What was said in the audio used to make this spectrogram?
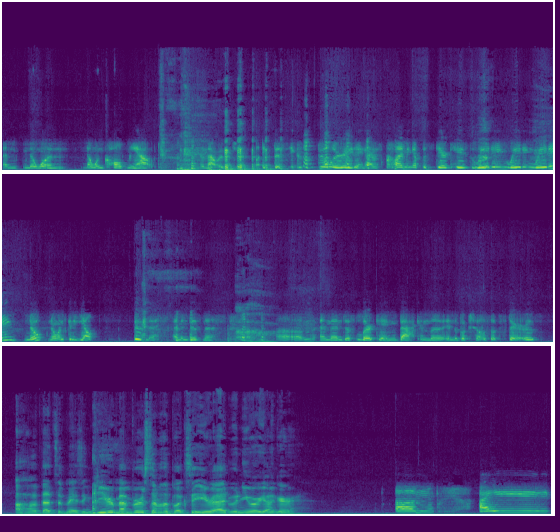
and no one no one called me out. and that was just like this exhilarating. I was climbing up the staircase, waiting, waiting, waiting. Nope, no one's going to yell. Business. I'm in business. Um, and then just lurking back in the in the bookshelves upstairs. Oh, that's amazing. Do you remember some of the books that you read when you were younger? Um, I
